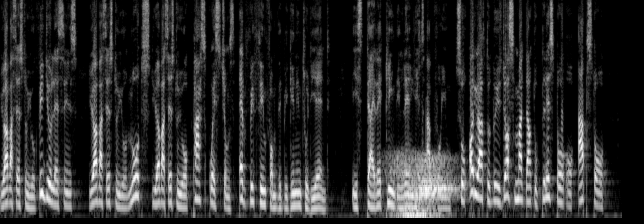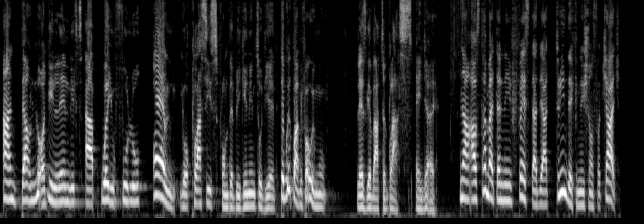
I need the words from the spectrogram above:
You have access to your video lessons, you have access to your notes, you have access to your past questions, everything from the beginning to the end is directly in the LearnLift app for you. So all you have to do is just mark down to Play Store or App Store and download the LearnLift app where you follow all your classes from the beginning to the end. A quick one before we move. Let's get back to class. Enjoy. Now, I'll start by telling you first that there are three definitions for charge.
